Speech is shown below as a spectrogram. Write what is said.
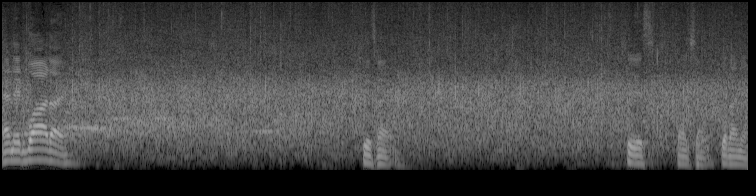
And Eduardo. Cheers, mate. Cheers. Thanks, mate. Good on you.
